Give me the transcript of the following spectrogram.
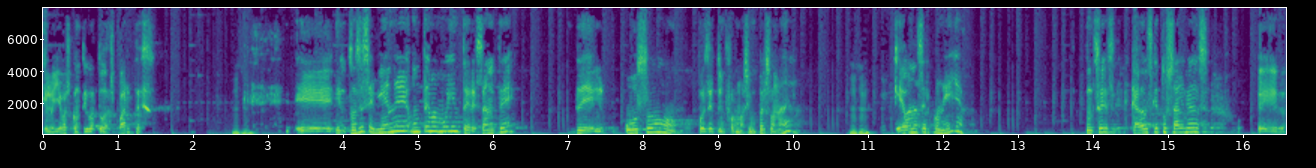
que lo llevas contigo a todas partes. Eh, entonces se viene un tema muy interesante del uso pues de tu información personal. ¿Qué van a hacer con ella? Entonces, cada vez que tú salgas eh,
